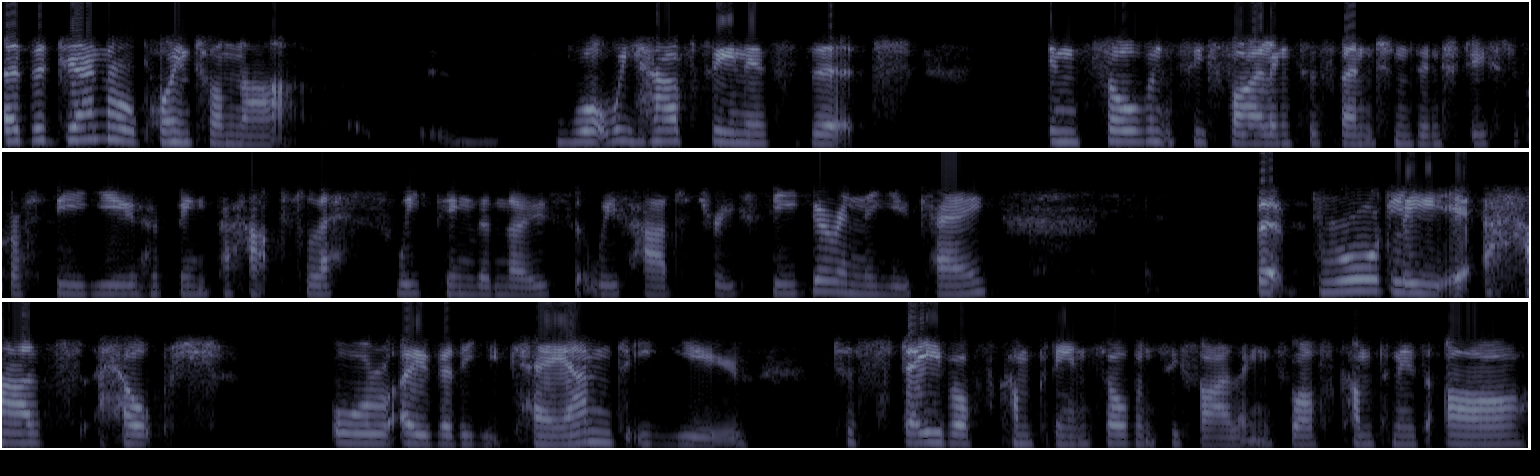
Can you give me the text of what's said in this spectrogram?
As a general point on that, what we have seen is that insolvency filing suspensions introduced across the EU have been perhaps less sweeping than those that we've had through CIGA in the UK. But broadly, it has helped all over the UK and EU to stave off company insolvency filings whilst companies are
